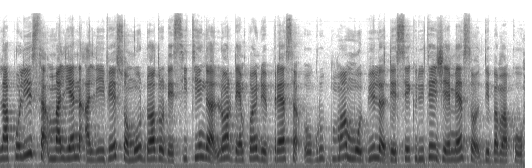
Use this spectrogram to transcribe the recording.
La police malienne a levé son mot d'ordre de sitting lors d'un point de presse au groupement mobile de sécurité GMS de Bamako.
